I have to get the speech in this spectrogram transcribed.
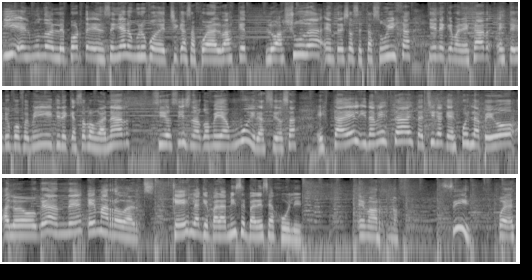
y el mundo del deporte, enseñar a un grupo de chicas a jugar al básquet, lo ayuda, entre ellas está su hija, tiene que manejar este grupo femenino y tiene que hacerlos ganar. Sí o sí, es una comedia muy graciosa. Está él y también está esta chica que después la pegó a lo grande. Emma Roberts, que es la que para mí se parece a Juli. Emma, no. Sí. Bueno,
